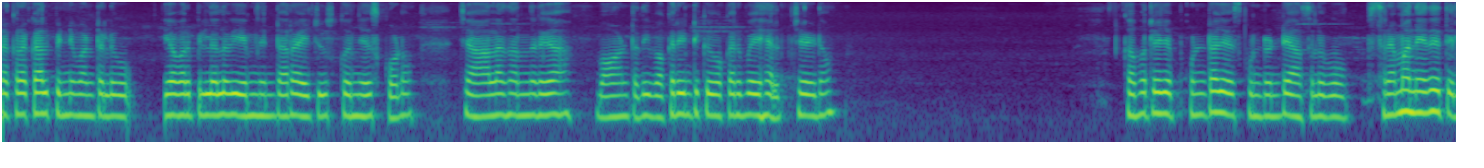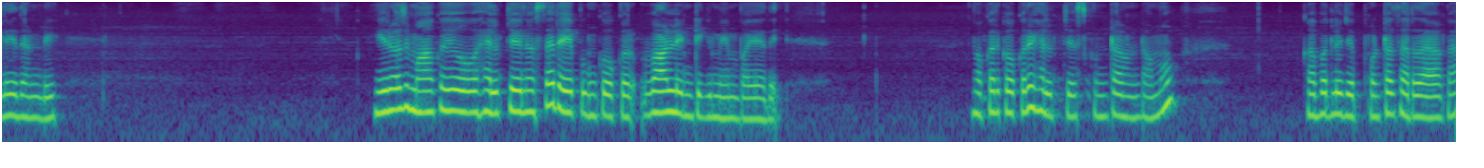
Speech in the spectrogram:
రకరకాల పిండి వంటలు ఎవరి పిల్లలు ఏం తింటారో అవి చూసుకొని చేసుకోవడం చాలా సందడిగా బాగుంటుంది. ఒకరింటికి ఒకరి పోయి హెల్ప్ చేయడం. కబుర్లు చెప్పుకుంటా చేసుకుంటుంటే అసలు శ్రమ అనేదే తెలియదండి. ఈరోజు మాకు హెల్ప్ చేయని వస్తే రేపు ఇంకొకరు వాళ్ళ ఇంటికి మేము పోయేది. ఒకరికొకరు హెల్ప్ చేసుకుంటూ ఉంటాము. కబుర్లు చెప్పుకుంటా సరదాగా.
